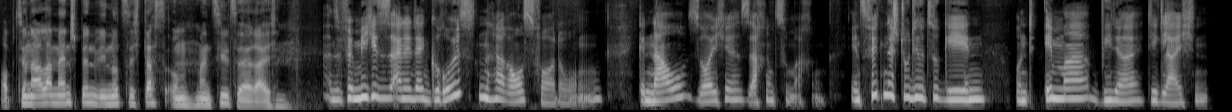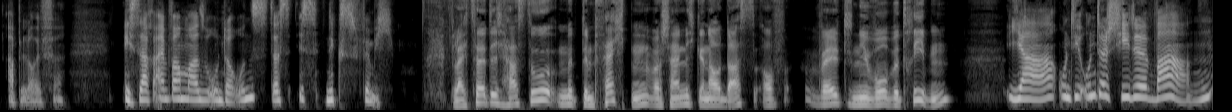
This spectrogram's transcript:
optionaler Mensch bin, wie nutze ich das, um mein Ziel zu erreichen? Also für mich ist es eine der größten Herausforderungen, genau solche Sachen zu machen. Ins Fitnessstudio zu gehen und immer wieder die gleichen Abläufe. Ich sage einfach mal so unter uns, das ist nichts für mich. Gleichzeitig hast du mit dem Fechten wahrscheinlich genau das auf Weltniveau betrieben. Ja, und die Unterschiede waren,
